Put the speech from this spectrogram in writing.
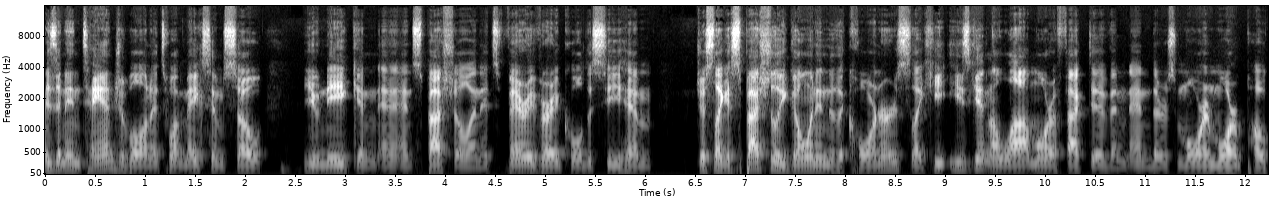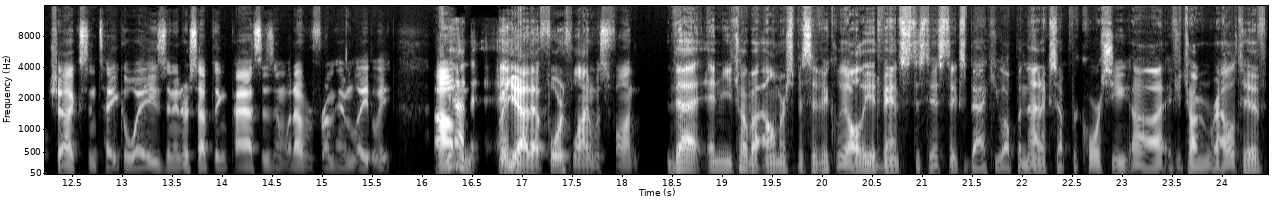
is an intangible and it's what makes him so unique and, and, and special. And it's very, very cool to see him just like especially going into the corners, like he, he's getting a lot more effective and, and there's more and more poke checks and takeaways and intercepting passes and whatever from him lately. Um, yeah, and, but yeah, that fourth line was fun. That and you talk about Elmer specifically, all the advanced statistics back you up in that, except for Corsi. Uh, if you're talking relative,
